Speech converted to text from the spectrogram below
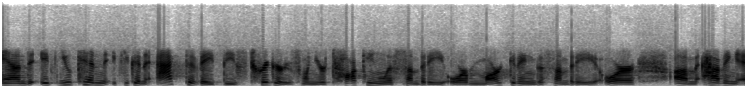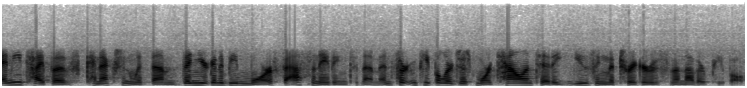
And if you can if you can activate these triggers when you're talking with somebody or marketing to somebody or um, having any type of connection with them, then you're going to be more fascinating to them. And certain people are just more talented at using the triggers than other people.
